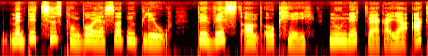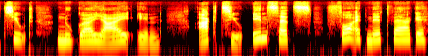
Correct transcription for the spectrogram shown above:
men det tidspunkt, hvor jeg sådan blev bevidst om, okay, nu netværker jeg aktivt, nu gør jeg en aktiv indsats for at netværke,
